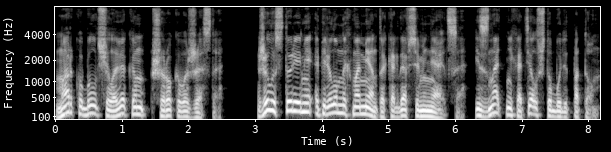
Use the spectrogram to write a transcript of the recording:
Марко был человеком широкого жеста. Жил историями о переломных моментах, когда все меняется, и знать не хотел, что будет потом.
